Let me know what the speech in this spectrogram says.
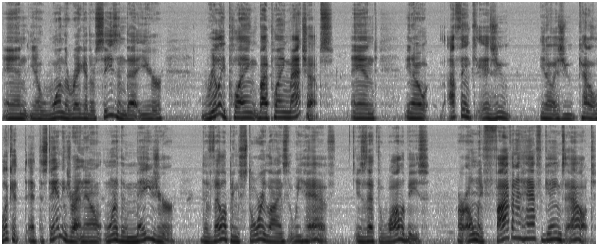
and you know won the regular season that year, really playing by playing matchups. And you know, I think as you you know as you kind of look at, at the standings right now, one of the major developing storylines that we have is that the Wallabies are only five and a half games out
